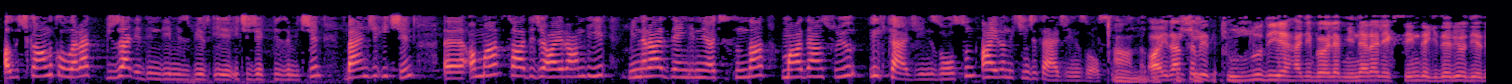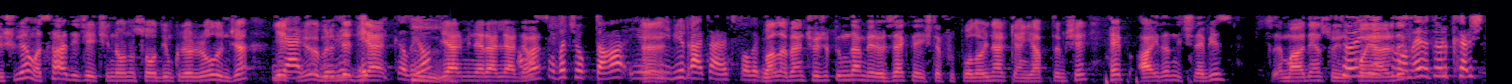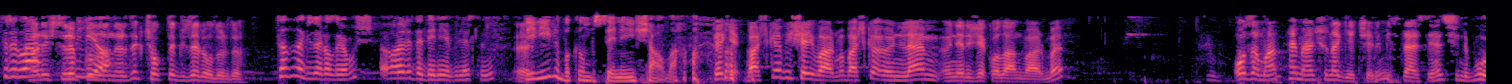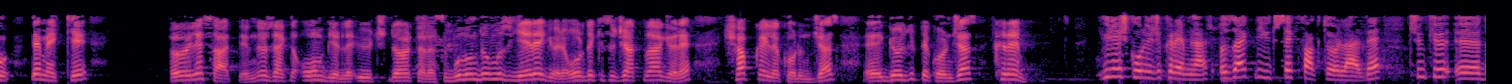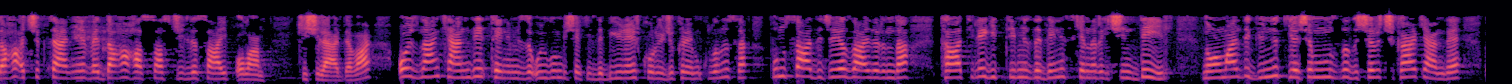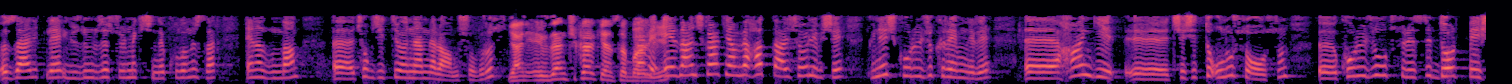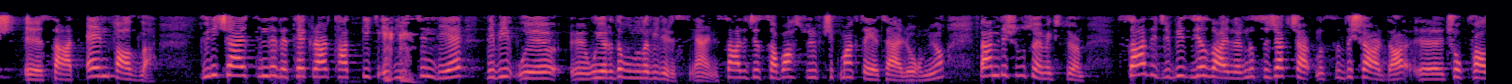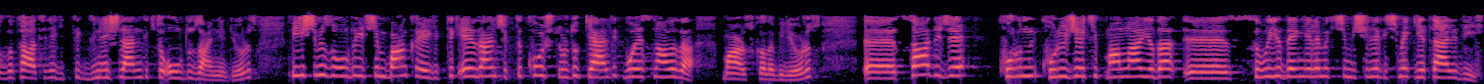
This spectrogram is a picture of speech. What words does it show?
alışkanlık olarak güzel edindiğimiz bir e, içecek bizim için. Bence için E, ama sadece ayran değil mineral zenginliği açısından maden suyu ilk tercihiniz olsun. Ayran ikinci tercihiniz olsun. Anladım. Ayran Teşekkür tabii ederim. tuzlu diye hani böyle mineral eksiğini de gideriyor diye düşünülüyor ama sadece içinde onun sodyum klorürü olunca yetmiyor. Diğerleri Öbüründe diğer eksik kalıyor. diğer mineraller de Ama var. soda çok daha e, Evet. iyi bir alternatif olabilir. Valla ben çocukluğumdan beri özellikle işte futbol oynarken yaptığım şey hep ayranın içine biz maden suyunu Söyleyecektim koyardık. onu. Evet öyle karıştırılar. Karıştırıp biliyor. kullanırdık. Çok da güzel olurdu. Tadı da güzel oluyormuş. Öyle de deneyebilirsiniz. Evet. Deneyelim bakalım bu sene inşallah. Peki başka bir şey var mı? Başka önlem önerecek olan var mı? O zaman hemen şuna geçelim isterseniz. Şimdi bu demek ki öğle saatlerinde özellikle 11 ile 3, 4 arası bulunduğumuz yere göre, oradaki sıcaklığa göre şapkayla korunacağız, e, gözlükle korunacağız, krem. Güneş koruyucu kremler özellikle yüksek faktörlerde. Çünkü e, daha açık tenli ve daha hassas cilde sahip olan kişilerde var. O yüzden kendi tenimize uygun bir şekilde bir güneş koruyucu kremi kullanırsak bunu sadece yaz aylarında tatile gittiğimizde deniz kenarı için değil normalde günlük yaşamımızda dışarı çıkarken de özellikle yüzümüze sürmek için de kullanırsak en azından e, çok ciddi önlemler almış oluruz. Yani evden çıkarken Tabii sabahleyin evden çıkarken ve hatta şöyle bir şey güneş koruyucu kremleri e, hangi e, çeşitte olursa olsun e, koruyuculuk süresi 4-5 e, saat en fazla. Gün içerisinde de tekrar tatbik edilsin diye de bir e, e, uyarıda bulunabiliriz. Yani sadece sabah sürüp çıkmak da yeterli olmuyor. Ben de şunu söylemek istiyorum. Sadece biz yaz aylarında sıcak çarpması dışarıda e, çok fazla tatile gittik, güneşlendik de oldu zannediyoruz. Bir işimiz olduğu için bankaya gittik, evden çıktık, koşturduk, geldik. Bu esnada da maruz kalabiliyoruz. E, sadece korun, koruyucu ekipmanlar ya da e, sıvıyı dengelemek için bir şeyler içmek yeterli değil.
